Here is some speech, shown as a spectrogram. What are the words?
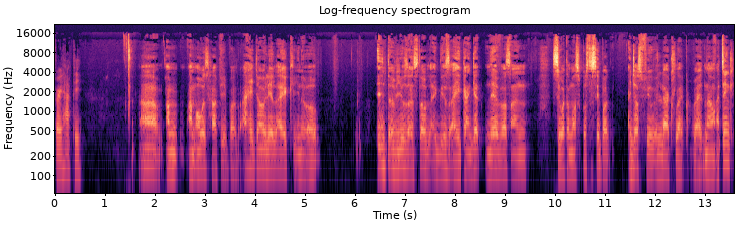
very happy. Uh, I'm I'm always happy, but I don't really like you know interviews and stuff like this. I can get nervous and say what I'm not supposed to say, but I just feel relaxed like right now. I think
